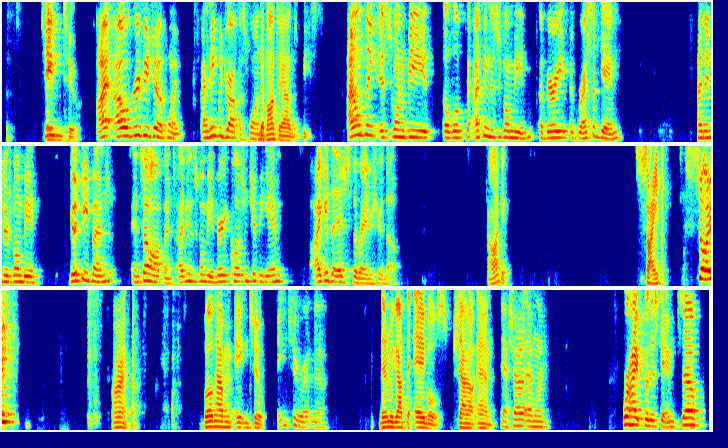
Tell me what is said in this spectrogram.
Eight See, and two. I, I will agree with you to a point. I think we drop this one. Davante Adams beast. I don't think it's going to be a look. I think this is going to be a very aggressive game. I think there's going to be good defense and some offense. I think it's going to be a very close and chippy game. I give the edge to the Raiders here, though. I like it. Psych. Psych. All right. Both have them eight and two. Eight and two right now. Then we got the Eagles. Shout out M. Yeah, shout out Emily. We're hyped for this game. So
